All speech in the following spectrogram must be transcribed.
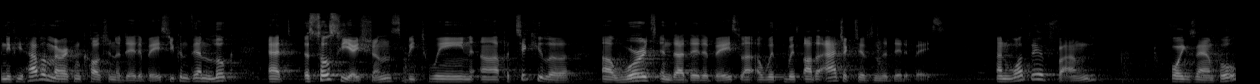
And if you have American culture in a database, you can then look at associations between uh, particular uh, words in that database uh, with, with other adjectives in the database. And what they've found, for example,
